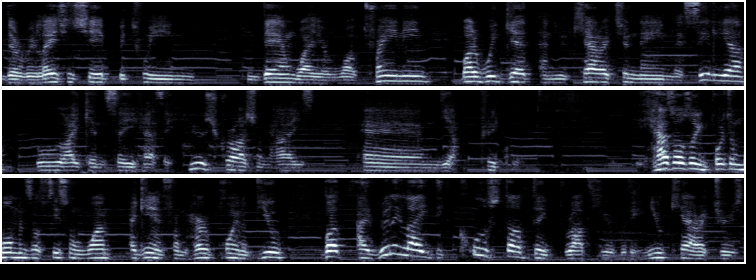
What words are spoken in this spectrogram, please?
the relationship between them while while training. But we get a new character named Lecilia, who I can say has a huge crush on Ice, and yeah, pretty cool. It has also important moments of season one, again from her point of view. But I really like the cool stuff they brought here with the new characters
